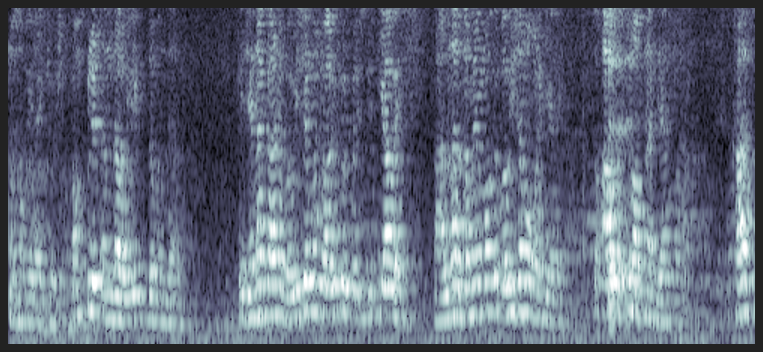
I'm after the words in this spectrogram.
નો સમય રાખ્યો છે કમ્પ્લીટ અંધારું એકદમ અંધારું કે જેના કારણે ભવિષ્યમાં જો આવી કોઈ પરિસ્થિતિ આવે, હાલના સમયમાં કે ભવિષ્યમાં પણ ક્યારે તો આ વસ્તુ આપના ધ્યાનમાં ખાસ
